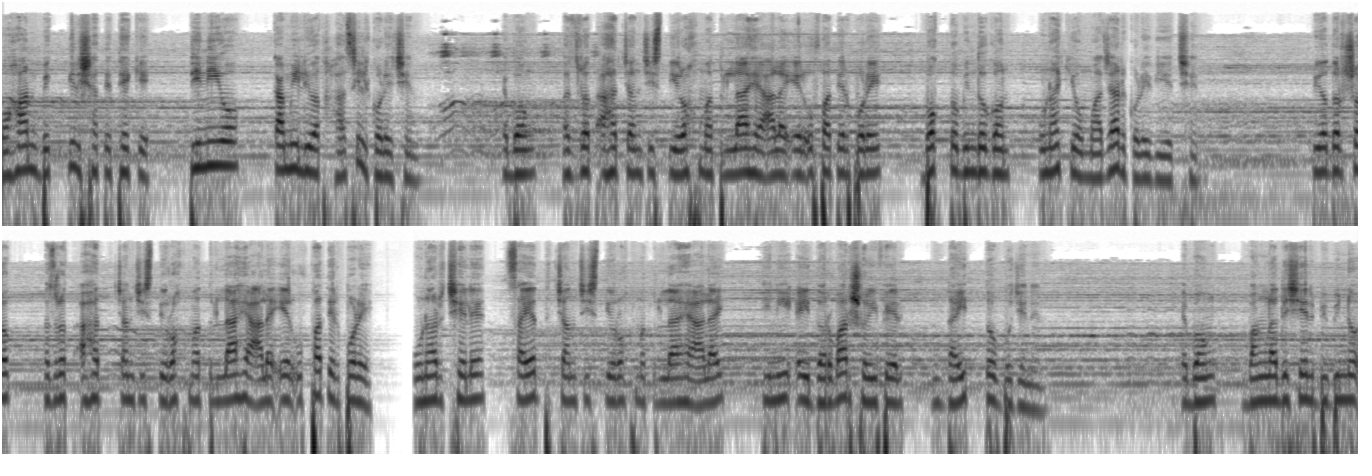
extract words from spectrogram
মহান ব্যক্তির সাথে থেকে তিনিও কামিলিয়ত হাসিল করেছেন। এবং হজরত আহাদচান চিস্তি রহমাতুল্লাহ আলাই এর উফাতের পরে বক্তবৃন্দগণ উনাকেও মাজার করে দিয়েছেন। প্রিয় দর্শক হজরত আহাদ চানচিস্তি রহমাতুল্লাহ আলাই এর উফাতের পরে ওনার ছেলে সাইয়দ চানচিস্তি রহমাতুল্লাহ আলাই তিনি এই দরবার শরীফের দায়িত্ব বুঝে নেন এবং বাংলাদেশের বিভিন্ন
